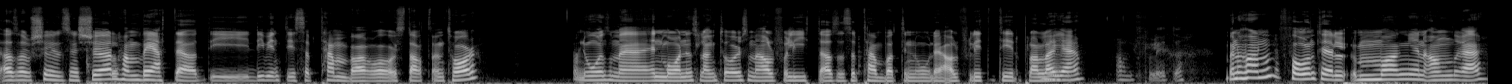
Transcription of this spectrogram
Altså skylden sin sjøl. Han vet det at de, de begynte i september å starte en tour. Noen som er en månedslang tour, som er altfor lite. Altså september til nå, det er altfor lite tid å planlegge. Altfor lite. Men han, foran til mange andre,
